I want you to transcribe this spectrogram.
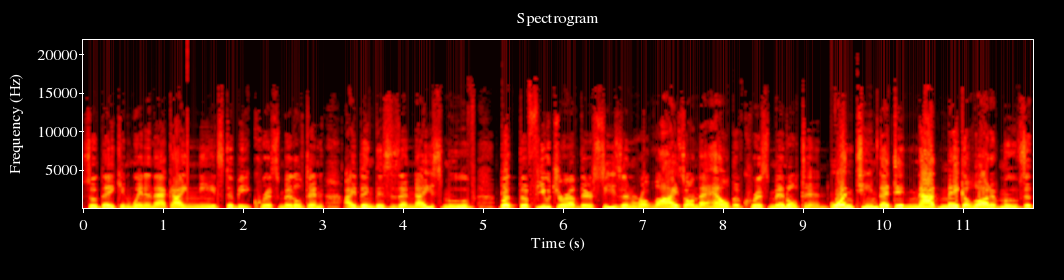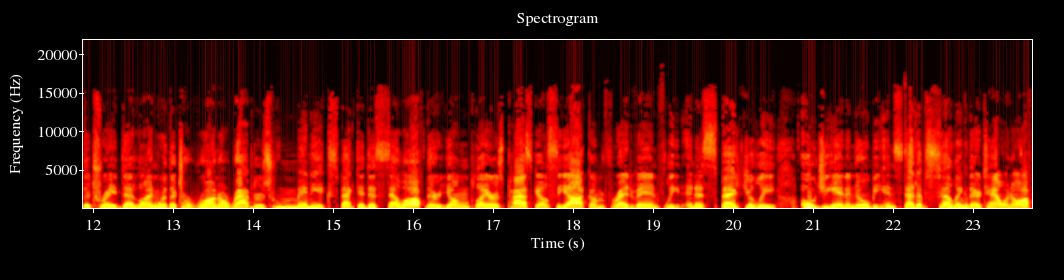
so they can win, and that guy needs to be Khris Middleton. I think this is a nice move, but the future of their season relies on the health of Khris Middleton. One team that did not make a lot of moves at the trade deadline were the Toronto Raptors, who many expected to sell off their young players Pascal Siakam, Fred VanVleet, and especially OG Anunoby. Instead of selling their talent off,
